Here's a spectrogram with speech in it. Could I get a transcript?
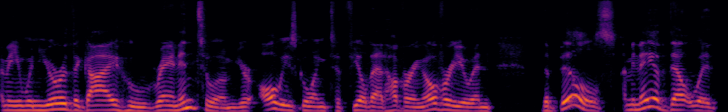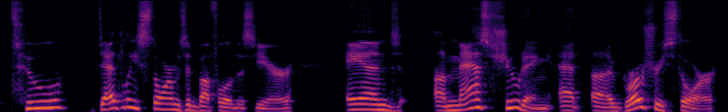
I mean, when you're the guy who ran into him, you're always going to feel that hovering over you. And the Bills, I mean, they have dealt with two deadly storms in Buffalo this year and a mass shooting at a grocery store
